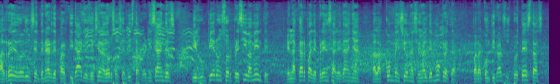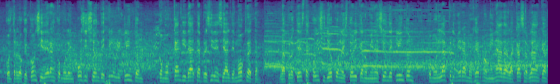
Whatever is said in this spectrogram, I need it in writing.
alrededor de un centenar de partidarios del senador socialista Bernie Sanders irrumpieron sorpresivamente en la carpa de prensa aledaña a la Convención Nacional Demócrata para continuar sus protestas contra lo que consideran como la imposición de Hillary Clinton como candidata presidencial demócrata. La protesta coincidió con la histórica nominación de Clinton como la primera mujer nominada a la Casa Blanca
